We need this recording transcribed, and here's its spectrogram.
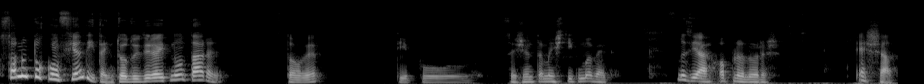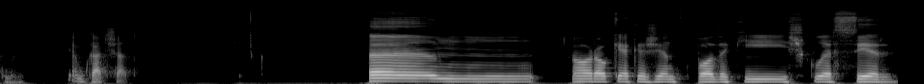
só não estou confiante e tenho todo o direito de não estar. Estão a ver? Tipo, se a gente também estica uma beca. Mas já, yeah, operadoras. É chato, mano. É um bocado chato. Hum, ora, o que é que a gente pode aqui esclarecer?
